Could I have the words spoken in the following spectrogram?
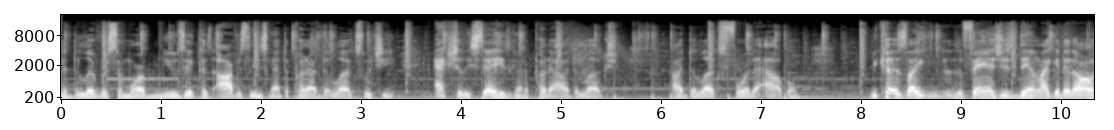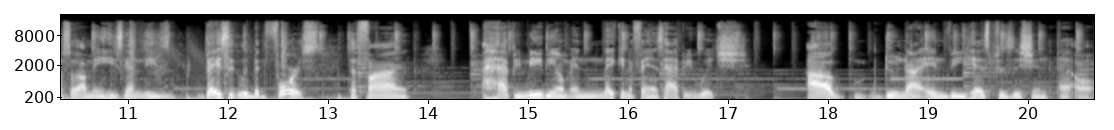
to deliver some more music because obviously he's to have to put out deluxe, which he actually said he's to put out deluxe, uh, deluxe for the album because like the fans just didn't like it at all. So I mean, he's gonna he's basically been forced to find a happy medium and making the fans happy, which I do not envy his position at all.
